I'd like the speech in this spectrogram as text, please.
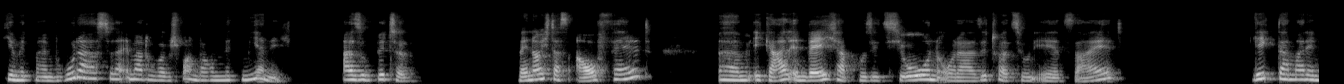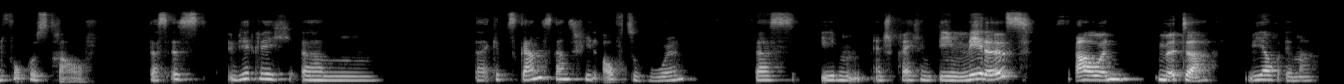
hier mit meinem Bruder hast du da immer drüber gesprochen, warum mit mir nicht? Also bitte, wenn euch das auffällt, ähm, egal in welcher Position oder Situation ihr jetzt seid, legt da mal den Fokus drauf. Das ist wirklich, ähm, da gibt's ganz, ganz viel aufzuholen, dass eben entsprechend die Mädels, Frauen, Mütter, wie auch immer,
